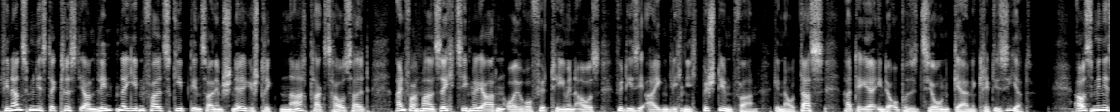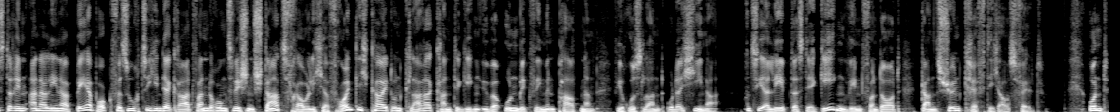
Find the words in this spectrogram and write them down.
Finanzminister Christian Lindner jedenfalls gibt in seinem schnell gestrickten Nachtragshaushalt einfach mal 60 Milliarden Euro für Themen aus, für die sie eigentlich nicht bestimmt waren. Genau das hatte er in der Opposition gerne kritisiert. Außenministerin Annalena Baerbock versucht sich in der Gratwanderung zwischen staatsfraulicher Freundlichkeit und klarer Kante gegenüber unbequemen Partnern wie Russland oder China. Und sie erlebt, dass der Gegenwind von dort ganz schön kräftig ausfällt. Und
